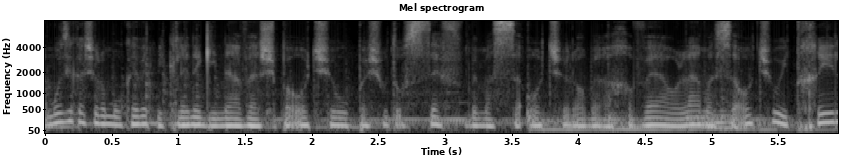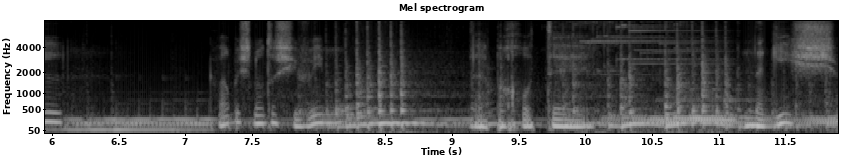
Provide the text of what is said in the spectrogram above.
המוזיקה שלו מורכבת מכלי נגינה והשפעות שהוא פשוט אוסף במסעות שלו ברחבי העולם, מסעות שהוא התחיל כבר בשנות ה-70, זה פחות אה, נגיש.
